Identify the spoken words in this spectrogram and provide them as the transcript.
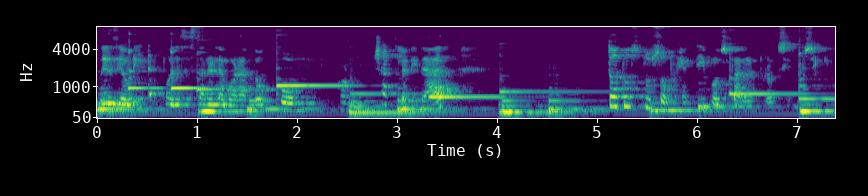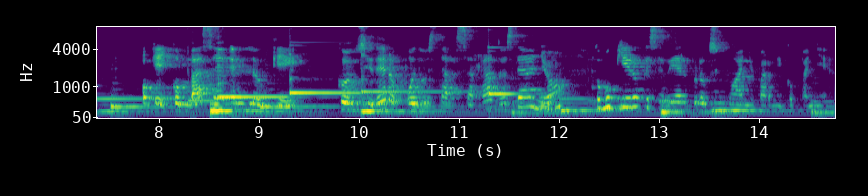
Desde ahorita puedes estar elaborando con, con mucha claridad todos tus objetivos para el próximo ciclo. Ok, con base en lo que considero puedo estar cerrando este año, ¿cómo quiero que se vea el próximo año para mi compañía?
